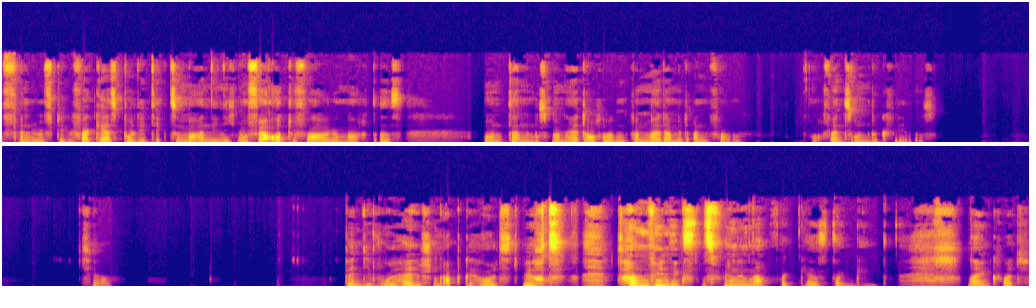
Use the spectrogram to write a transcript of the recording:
vernünftige Verkehrspolitik zu machen, die nicht nur für Autofahrer gemacht ist. Und dann muss man halt auch irgendwann mal damit anfangen. Auch wenn es unbequem ist. Tja. Wenn die Wohlheide schon abgeholzt wird, dann wenigstens für eine Nahverkehrstangente. Nein, Quatsch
